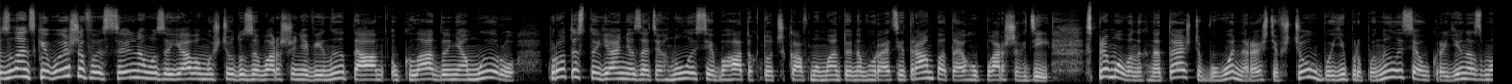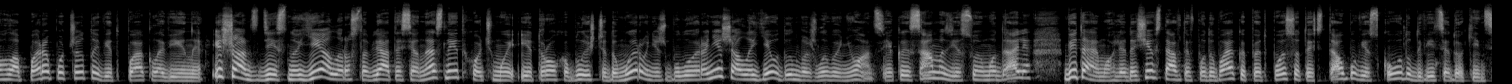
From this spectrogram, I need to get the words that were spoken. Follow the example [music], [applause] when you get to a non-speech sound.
Зеленський вийшов із сильними заявами щодо завершення війни та укладення миру. Протистояння затягнулося, і багато хто чекав моменту інавгурації Трампа та його перших дій, спрямованих на те, щоб вогонь нарешті вщух, бої припинилися. Україна змогла перепочити від пекла війни. І шанс дійсно є, але розслаблятися не слід, хоч ми і трохи ближче до миру ніж було і раніше. Але є один важливий нюанс, який саме з'ясуємо далі. Вітаємо глядачів, ставте вподобайки, підписуйтесь та обов'язково додивіться до кінця.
